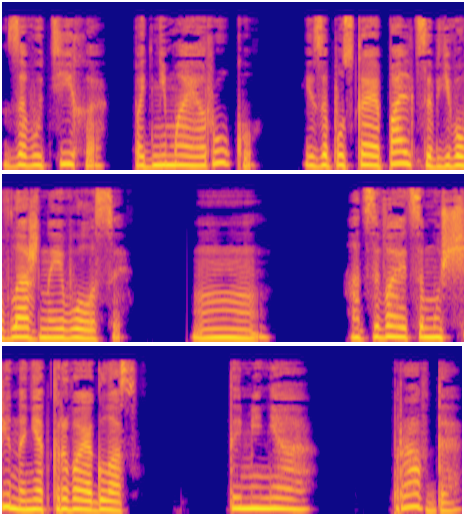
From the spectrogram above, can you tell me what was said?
Зову тихо, поднимая руку и запуская пальцы в его влажные волосы. Ммм. Отзывается мужчина, не открывая глаз. Ты меня правда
